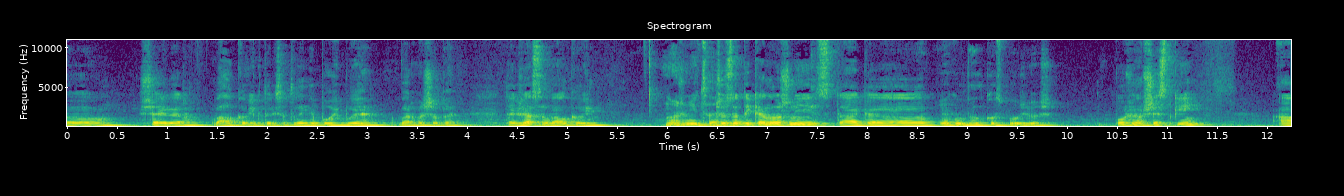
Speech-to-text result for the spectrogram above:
uh, shaver Valkový, ktorý sa tu niekde pohybuje v barbershope. Takže ja som Valkový. Nožnice? Čo sa týka nožníc, tak... Uh, Jakú veľkosť používaš? Používam šestky a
